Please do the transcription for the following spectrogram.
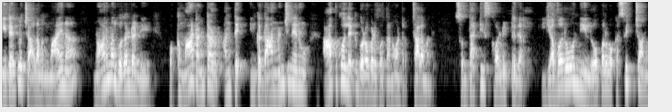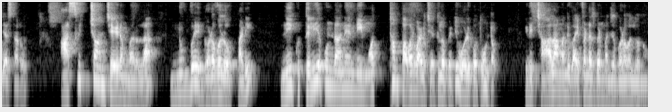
ఈ టైప్లో చాలామంది మా ఆయన నార్మల్గా వదలడండి ఒక్క మాట అంటాడు అంతే. ఇంకా దాని నుంచి నేను ఆపుకోలేక గొడవ పడిపోతాను అంటారు చాలామంది. So that is called trigger. ఎవరో నీ లోపల ఒక స్విచ్ ఆన్ చేస్తారు. ఆ స్విచ్ ఆన్ చేయడం వల్ల నువ్వే గొడవలో పడి నీకు తెలియకుండానే నీ మొత్తం పవర్ వాళ్ళ చేతిలో పెట్టి ఓడిపోతూ ఉంటావు. ఇది చాలామంది వైఫ్ అండ్ హస్బెండ్ మధ్య గొడవల్లోనూ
